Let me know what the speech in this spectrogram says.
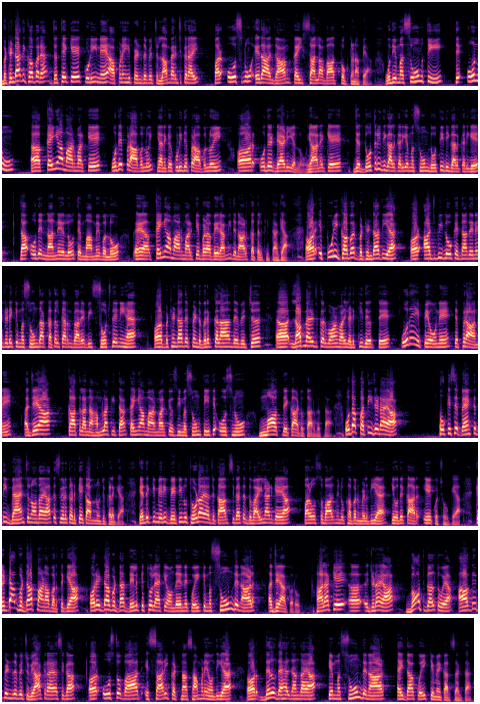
ਬਠਿੰਡਾ ਦੀ ਖਬਰ ਹੈ, ਜਿੱਥੇ ਕਿ ਕੁੜੀ ਨੇ ਆਪਣੇ ਹੀ ਪਿੰਡ ਦੇ ਵਿੱਚ ਲਵ ਮੈਰਿਜ ਕਰਾਈ, ਪਰ ਉਸ ਨੂੰ ਇਹਦਾ ਅੰਜਾਮ ਕਈ ਸਾਲਾਂ ਬਾਅਦ ਭੁਗਤਣਾ ਪਿਆ। ਉਹਦੀ ਮਾਸੂਮ ਧੀ ਤੇ ਉਹਨੂੰ ਕਈਆਂ ਮਾਰ-ਮਾਰ ਕੇ ਉਹਦੇ ਭਰਾ ਵੱਲੋਂ ਹੀ, ਯਾਨੀ ਕਿ ਕੁੜੀ ਦੇ ਭਰਾ ਵੱਲੋਂ ਹੀ ਔਰ ਉਹਦੇ ਡੈਡੀ ਵੱਲੋਂ, ਯਾਨੀ ਕਿ ਜੇ ਦੋਤਰੀ ਦੀ ਗੱਲ ਕਰੀਏ, ਮਾਸੂਮ ਦੋਤੀ ਦੀ ਗੱਲ ਕਰੀਏ, ਤਾਂ ਉਹਦੇ ਨਾਨੇ ਵੱਲੋਂ ਤੇ ਮਾਮੇ ਵੱਲੋਂ ਕਈਆਂ ਮਾਰ-ਮਾਰ ਕੇ ਬੜਾ ਬੇਰਾਮੀ ਦੇ ਨਾਲ ਕਤਲ ਕੀਤਾ ਗਿਆ। ਔਰ ਇਹ ਪੂਰੀ ਖਬਰ ਬਠਿੰਡਾ ਦੀ ਹੈ। ਔਰ ਅੱਜ ਵੀ ਲੋਕ ਇਦਾਂ ਦੇ ਨੇ ਜਿਹੜੇ ਕਿ ਮਾਸੂਮ ਦਾ ਕਤਲ ਕਰਨ ਬਾਰੇ ਵੀ ਸੋਚਦੇ ਨਹੀਂ ਹੈ। ਔਰ ਬਠਿੰਡਾ ਦੇ ਪਿੰਡ ਵਿਰਕ ਕਲਾਂ ਦੇ ਵਿੱਚ ਲਵ ਮੈਰਿਜ ਕਰਵਾਉਣ ਵਾਲੀ ਲੜਕੀ ਦੇ ਉੱਤੇ ਉਹਦੇ ਪਿਓ ਨੇ ਤੇ ਭਰਾ ਨੇ ਅਜਿਹਾ ਕਾਤਲਾਨਾ ਹਮਲਾ ਕੀਤਾ। ਕਈਆਂ ਮਾਰ-ਮਾਰ ਕੇ ਉਸ ਦੀ ਮਾਸੂਮ ਤੀ ਤੇ ਉਸ ਨੂੰ ਮੌਤ ਦੇ ਘਾਟ ਉਤਾਰ ਦਿੱਤਾ। ਉਹਦਾ ਪਤੀ ਜਿਹੜਾ ਆ, ਉਹ ਕਿਸੇ ਬੈਂਕ ਦੀ ਵੈਨ ਚਲਾਉਂਦਾ ਆ ਤੇ ਸਵੇਰੇ ਤੜਕੇ ਕੰਮ ਨੂੰ ਨਿਕਲ ਗਿਆ। ਕਹਿੰਦੇ ਕਿ ਮੇਰੀ ਬੇਟੀ ਨੂੰ ਥੋੜਾ ਜਿਹਾ ਜ਼ੁਕਾਮ ਸੀਗਾ ਤੇ ਦਵਾਈ ਲੈਣ ਗਏ ਆ। ਪਰ ਉਸ ਤੋਂ ਬਾਅਦ ਮੈਨੂੰ ਖਬਰ ਮਿਲਦੀ ਹੈ ਕਿ ਉਹਦੇ ਘਰ ਇਹ ਕੁਝ ਹੋ ਗਿਆ। ਕਿੱਡਾ ਵੱਡਾ ਪਾਣਾ ਵਰਤ ਗਿਆ ਔਰ ਐਡਾ ਵੱਡਾ ਦਿਲ ਕਿੱਥੋਂ ਲੈ ਕੇ ਆਉਂਦੇ ਨੇ ਕੋਈ ਕਿ ਮਾਸੂਮ ਦੇ ਨਾਲ ਅਜਿਹਾ ਕਰੋ। ਹਾਲਾਂਕਿ ਜਿਹੜਾ ਆ, ਬਹੁਤ ਗਲਤ ਹੋਇਆ। ਆਪਦੇ ਪਿੰਡ ਦੇ ਵਿੱਚ ਵਿਆਹ ਕਰਾਇਆ ਸੀਗਾ ਔਰ ਉਸ ਤੋਂ ਬਾਅਦ ਇਹ ਸਾਰੀ ਘਟਨਾ ਸਾਹਮਣੇ ਆਉਂਦੀ ਹੈ ਔਰ ਦਿਲ ਦਹਿਲ ਜਾਂਦਾ ਆ ਕਿ ਮਾਸੂਮ ਦੇ ਨਾਲ ਐਦਾਂ ਕੋਈ ਕਿਵੇਂ ਕਰ ਸਕਦਾ।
